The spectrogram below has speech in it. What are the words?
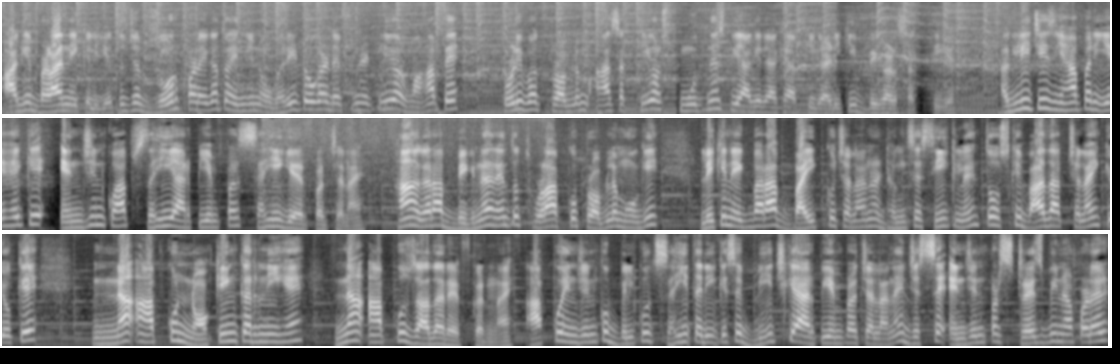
आगे बढ़ाने के लिए। तो जब ज़ोर पड़ेगा तो इंजन ओवरहीट होगा डेफिनेटली और वहाँ पे थोड़ी बहुत प्रॉब्लम आ सकती है और स्मूथनेस भी आगे जाके आपकी गाड़ी की बिगड़ सकती है। अगली चीज़ यहाँ पर यह है कि इंजन को आप सही आरपीएम पर, सही गेयर पर चलाएँ। हाँ अगर आप बिगनर हैं तो थोड़ा आपको प्रॉब्लम होगी, लेकिन एक बार आप बाइक को चलाना ढंग से सीख लें तो उसके बाद आप चलाएँ, क्योंकि ना आपको नॉकिंग करनी है, ना आपको ज़्यादा रेफ करना है। आपको इंजन को बिल्कुल सही तरीके से बीच के आरपीएम पर चलाना है, जिससे इंजन पर स्ट्रेस भी ना पड़े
